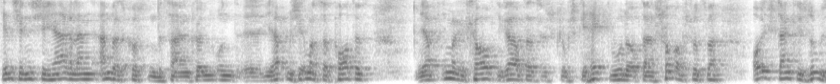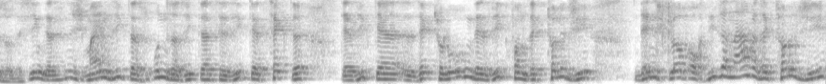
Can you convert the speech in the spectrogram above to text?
hätte ich ja nicht hier jahrelang Anwaltskosten bezahlen können und äh, ihr habt mich immer supportet, ihr habt immer gekauft, egal ob das ich, glaub ich, gehackt wurde, ob da ein Shopabsturz war, euch danke ich sowieso. Deswegen, das ist nicht mein Sieg, das ist unser Sieg, das ist der Sieg der Sekte, der Sieg der Sektologen, der Sieg von Sektology, denn ich glaube auch dieser Name Sektology,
